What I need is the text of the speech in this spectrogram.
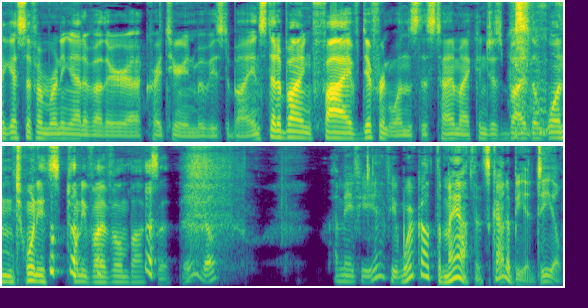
I guess if I'm running out of other uh, Criterion movies to buy, instead of buying five different ones this time, I can just buy the one 20, 25 film box set. there you go. I mean, if you yeah, if you work out the math, it's got to be a deal.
